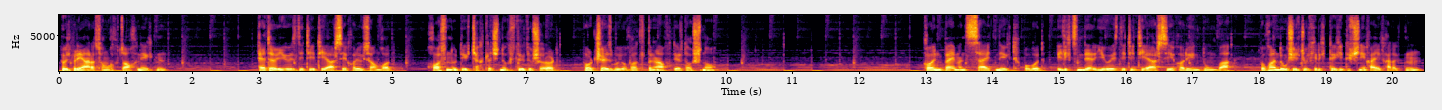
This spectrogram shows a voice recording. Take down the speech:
Төлбөрийн арга сонгох зонх нэгдэнэ. Tether USDT TRC-20-ыг сонгоод хооснуудыг чагтлаж нөхцөлийг зөвшөөрөөд purchase буюу худалдан авах дээр товшно. Coin Payments сайт нэгдэх бөгөөд элэгцэн дээр USDT TRC-20-ын дүн ба тухайн дүн шилжүүлэх хэрэгтэй хэдвчний хаяг харагдана.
